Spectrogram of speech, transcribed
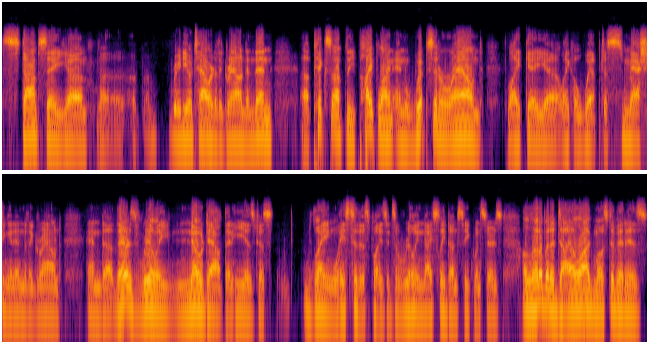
stomps a, uh, a radio tower to the ground, and then uh, picks up the pipeline and whips it around like a uh, like a whip, just smashing it into the ground. And uh, there's really no doubt that he is just laying waste to this place. It's a really nicely done sequence. There's a little bit of dialogue. Most of it is,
